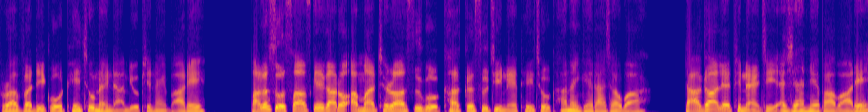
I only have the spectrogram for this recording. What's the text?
gravity ကိုထိန်းချုပ်နိုင်တာမျိုးဖြစ်နိုင်ပါတယ်။ဘာလို့ဆို Sasuke ကတော့ Amaterasu ကို Kakazuchi နဲ့ထိချုပ်ထားနိုင်ခဲ့တာကြောင့်ပါဒါကလည်းဖြစ်နိုင်ခြေအရန်နေပါပါတယ်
